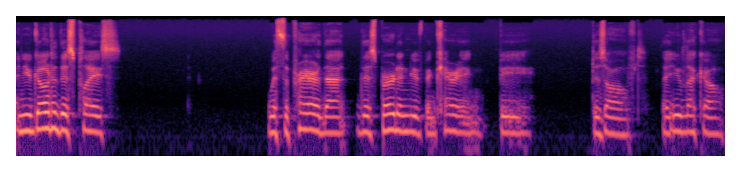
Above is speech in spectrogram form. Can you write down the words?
And you go to this place with the prayer that this burden you've been carrying be dissolved, that you let go.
